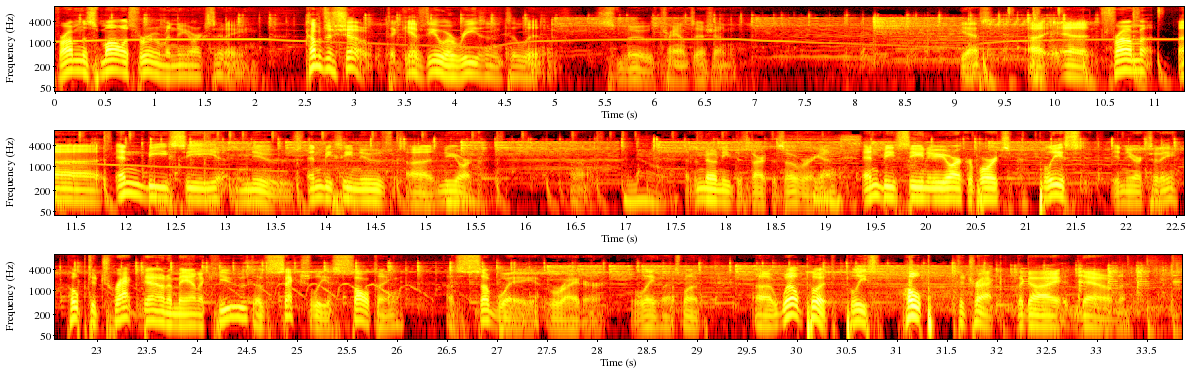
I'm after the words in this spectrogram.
From the smallest room in New York City comes a show that gives you a reason to live. Smooth transition. Yes. Uh, uh, from uh, NBC News. NBC News, uh, New York. Uh, no need to start this over again. NBC New York reports police in New York City hope to track down a man accused of sexually assaulting a subway rider late last month. Uh, well put. Police hope to track the guy down.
